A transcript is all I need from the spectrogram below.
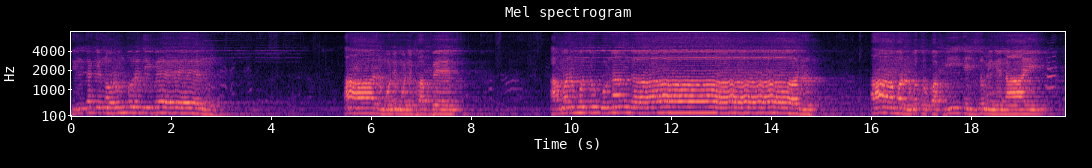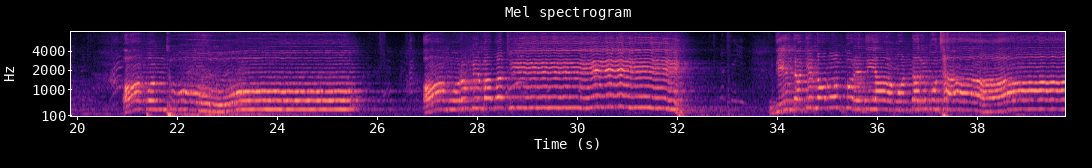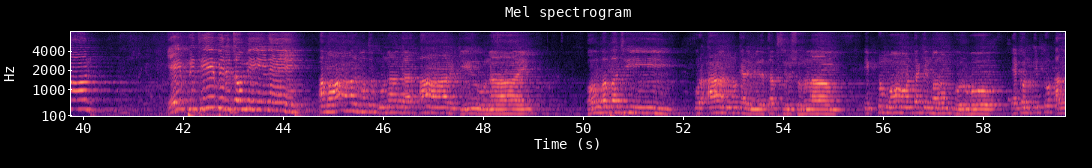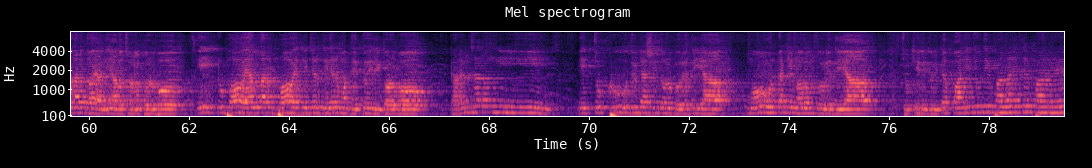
দিলটাকে নরম করে দিবেন। আর মনে মনে ভাববেন, আমার মতো গুনাহগার আমার মতো পাপি এই জমিনে নাই। অবন্ধু দিলটাকে নরম করে দিয়া মনটার বোঝান। এই পৃথিবীর জমিনে আমার মতো গুণাগার আর কেউ নাই। ও বাবাজি, কোরআনুল কারীমের তাফসীর শুনলাম, একটু মনটাকে নরম করব, এখন একটু আল্লাহর দয়া নিয়ে আলোচনা করব। একটু ভয়, আল্লাহর ভয় নিজের দিলের মধ্যে তৈরি করব। কারণ জানি এই চক্ষু দুইটা শীতল করে দিয়া, মনটাকে নরম করে দিয়া, চোখের দুইটা পানি যদি ফালাইতে পারে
